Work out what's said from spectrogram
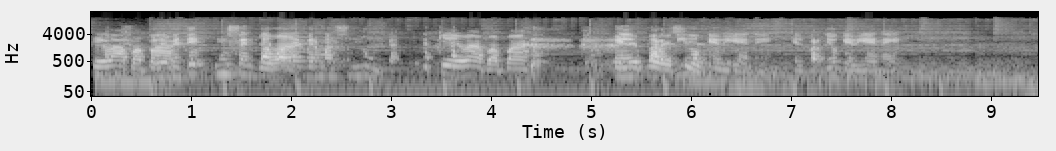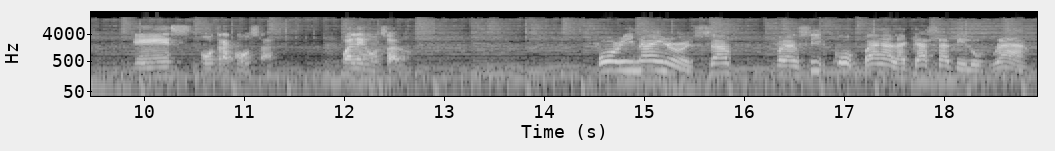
¿Qué va, papá? No le mete un centavo a Denver más nunca. ¿Qué va, papá? El partido que viene, el partido que viene es otra cosa. ¿Cuál es, Gonzalo? 49ers, San Francisco van a la casa de los Rams.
